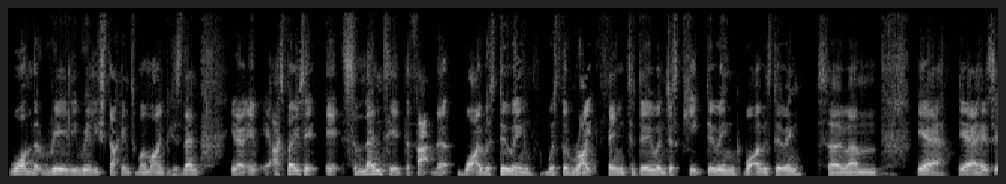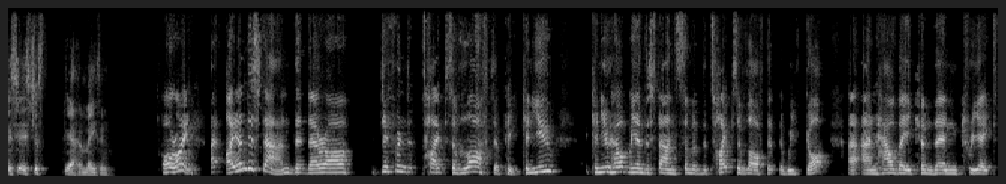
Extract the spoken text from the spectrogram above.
one that really, really stuck into my mind because then, you know, it, it, I suppose it, it cemented the fact that what I was doing was the right thing to do and just keep doing what I was doing. So, um, yeah, yeah, it's, it's, it's just, yeah, amazing. All right. I, I understand that there are different types of laughter, Pete. Can you can you help me understand some of the types of laughter that we've got uh, and how they can then create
